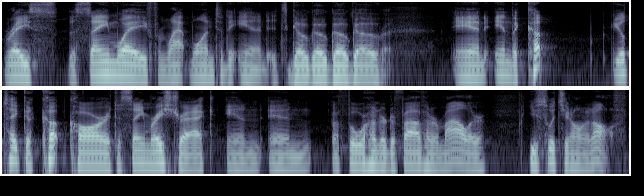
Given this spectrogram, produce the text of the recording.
race the same way from lap one to the end. It's go go go go, Right. and in the Cup you'll take a cup car at the same racetrack and and a 400 or 500 miler you switch it on and off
